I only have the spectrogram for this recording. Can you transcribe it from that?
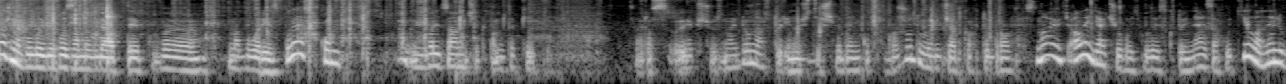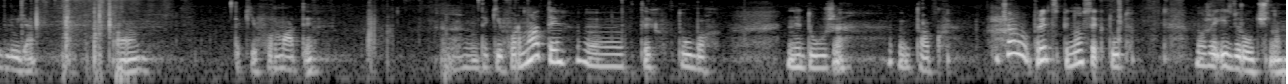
Можна було його замовляти в наборі з блеском. Бальзамчик там такий. Зараз, якщо знайду на сторіночці, швиденько покажу. Думаю, дівчатка, хто брав, знають, але я чогось близько той не захотіла. Не люблю я а, такі формати. Такі формати е, в тих тубах не дуже. так. Хоча, в принципі, носик тут може і зручно.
